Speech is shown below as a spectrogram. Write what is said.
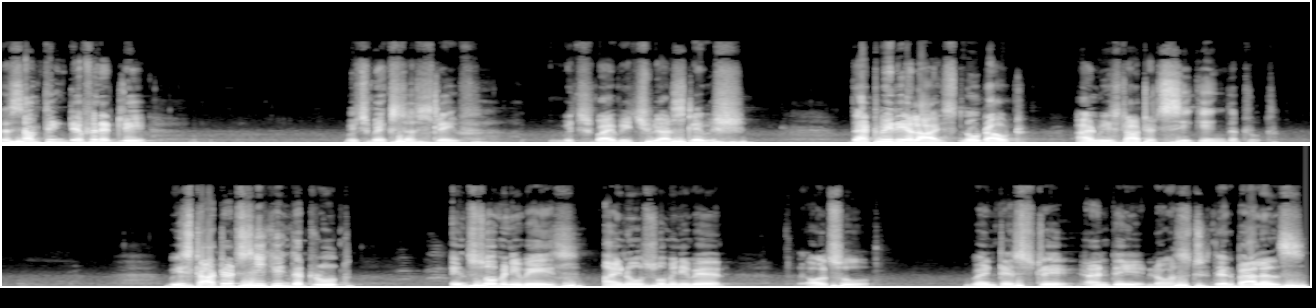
There's something definitely which makes us slave, which by which we are slavish. That we realized, no doubt, and we started seeking the truth. We started seeking the truth in so many ways. I know so many were also went astray and they lost their balance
